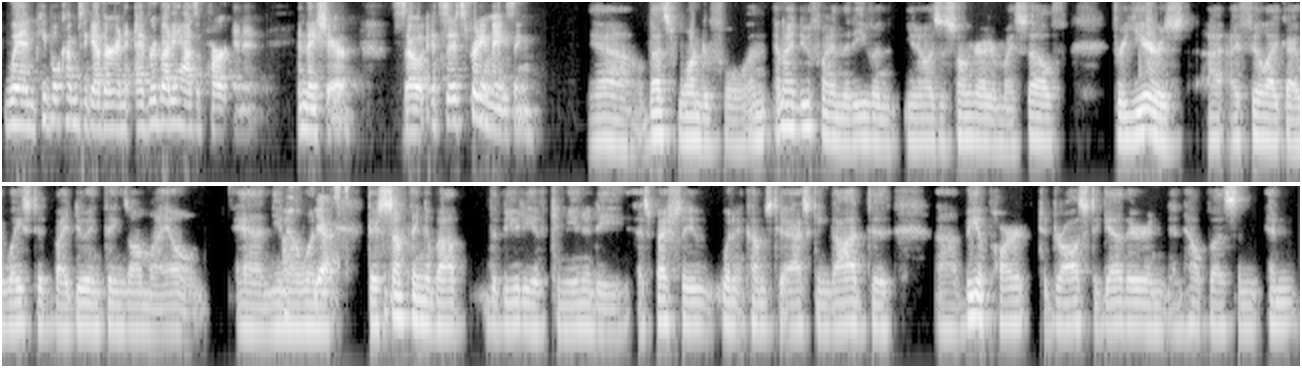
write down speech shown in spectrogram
when people come together and everybody has a part in it and they share. So it's it's pretty amazing. Yeah, that's wonderful. And and I do find that even, you know, as a songwriter myself, for years I, I feel like I wasted by doing things on my own. And you know, when yes. there's something about the beauty of community, especially when it comes to asking God to uh, be a part, to draw us together and, and help us. And and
